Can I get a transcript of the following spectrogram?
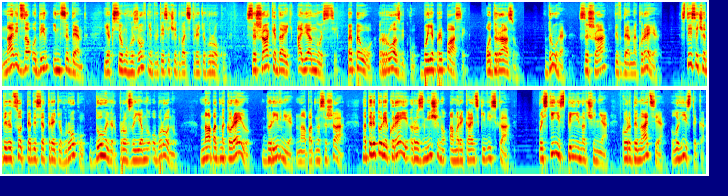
Навіть за один інцидент, як 7 жовтня 2023 року, США кидають авіаносці, ППО, розвідку, боєприпаси одразу. Друге США Південна Корея. З 1953 року договір про взаємну оборону. Напад на Корею дорівнює напад на США. На території Кореї розміщено американські війська, постійні спільні навчання, координація, логістика.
